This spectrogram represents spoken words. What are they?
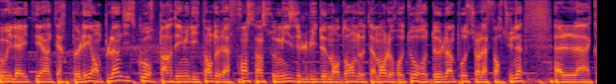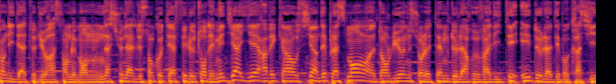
où il a été interpellé en plein discours par des militants de la France insoumise, lui demandant notamment le retour de l'impôt sur la fortune. La candidate du Rassemblement national de son côté a fait le tour des médias hier avec un, aussi un déplacement dans Lyon sur le thème de la ruralité et de la démocratie.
